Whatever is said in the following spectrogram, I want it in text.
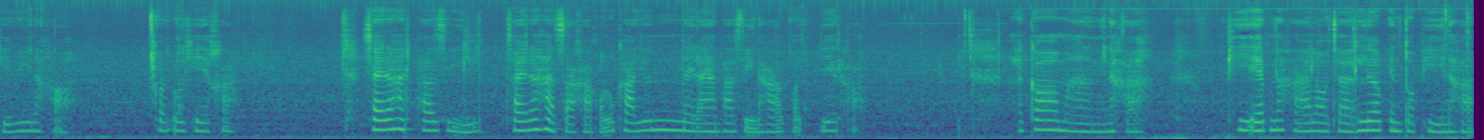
กีวีนะคะ กดโอเคค่ะ ใช้รหัสภาษี ใช้รหัสสาขาของลูกค้ายื่นในรายงานภาษีนะคะ กดเยสค่ะ แล้วก็มาตรงนี้นะคะ PF นะคะ เราจะเลือกเป็นตัว P นะคะ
